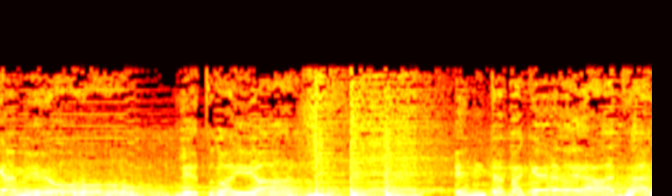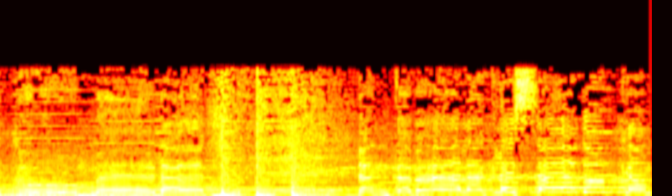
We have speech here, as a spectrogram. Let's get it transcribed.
كام يوم لتغير. انت فاكرها يا واد هتدوم مالك؟ ده انت بالك لسه يا دوب كام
